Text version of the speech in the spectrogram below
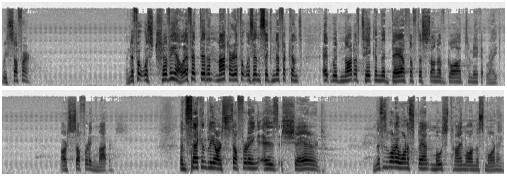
we suffer. And if it was trivial, if it didn't matter, if it was insignificant, it would not have taken the death of the Son of God to make it right. Our suffering matters. And secondly, our suffering is shared. And this is what I want to spend most time on this morning.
